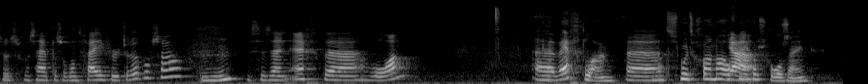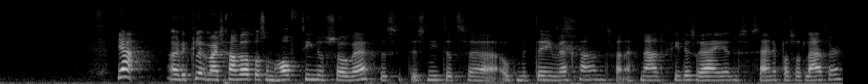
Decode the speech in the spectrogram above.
We zijn pas rond vijf uur terug of zo. Mhm. Dus ze zijn echt eh, lang. eh, weg. Echt lang. Eh, Want ze moeten gewoon half ja. negen op school zijn. Ja, oh, de club, maar ze gaan wel pas om half tien of zo weg. Dus het is niet dat ze ook meteen weggaan. Ze gaan echt na de files rijden, dus ze zijn er pas wat later.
